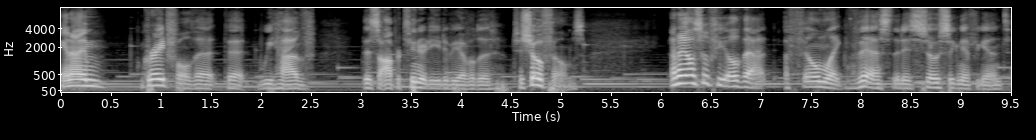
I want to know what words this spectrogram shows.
And I'm grateful that that we have this opportunity to be able to, to show films. And I also feel that a film like this that is so significant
